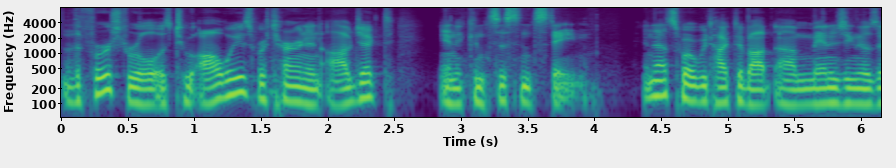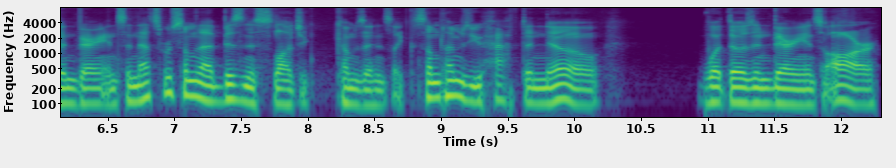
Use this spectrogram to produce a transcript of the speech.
The first rule is to always return an object in a consistent state. And that's where we talked about um, managing those invariants. And that's where some of that business logic comes in. It's like sometimes you have to know what those invariants are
